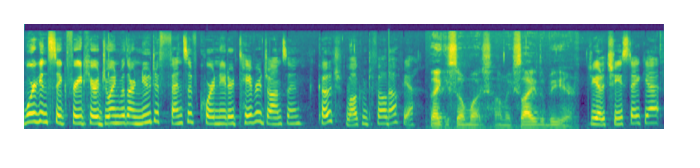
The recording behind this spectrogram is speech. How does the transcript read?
Morgan Siegfried here, joined with our new defensive coordinator, Taver Johnson. Coach, welcome to Philadelphia. Thank you so much. I'm excited to be here. Did you get a cheesesteak yet?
